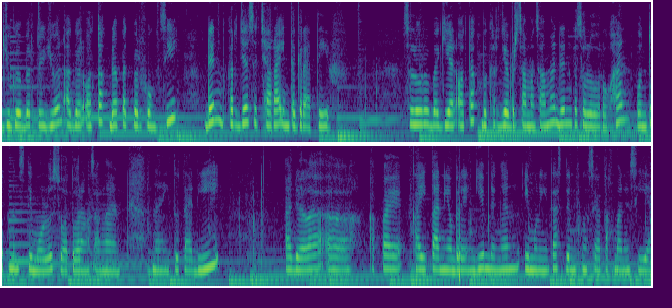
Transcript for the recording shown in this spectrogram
juga bertujuan agar otak dapat berfungsi dan bekerja secara integratif. Seluruh bagian otak bekerja bersama-sama dan keseluruhan untuk menstimulus suatu rangsangan. Nah, itu tadi adalah uh, apa ya, kaitannya brain game dengan imunitas dan fungsi otak manusia.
